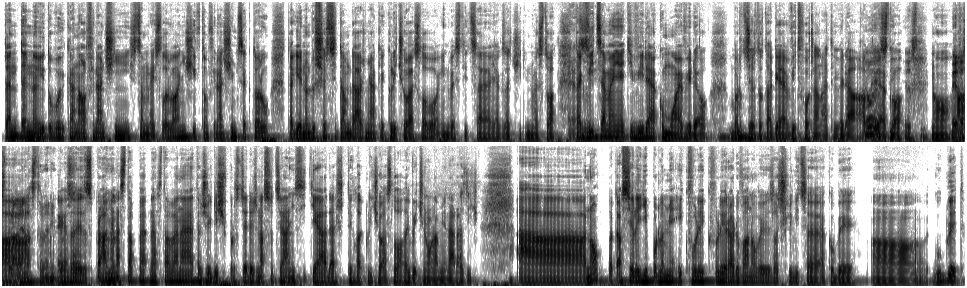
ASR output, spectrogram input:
ten, ten YouTubeový kanál finanční, jsem nejsledovanější v tom finančním sektoru, tak jednoduše si tam dáš nějaké klíčové slovo, investice, jak začít investovat, jasný. tak víceméně ti vyjde jako moje video, hmm. protože to tak je vytvořené ty videa, aby jo, jasný, jako, jasný. no. Je to správně nastavené. Je to, je to správně hmm. nastavené, takže když prostě jdeš na sociální sítě a dáš tyhle klíčová slova, tak většinou na mě narazíš. A no, tak asi lidi podle mě i kvůli, kvůli Radovanovi začali více jakoby uh, googlit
